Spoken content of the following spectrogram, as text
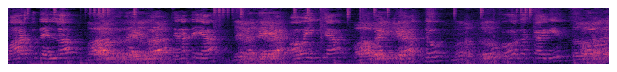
ಭಾರತದ ಎಲ್ಲ ಭಾರತದ ಎಲ್ಲ ಜನತೆಯ ಜನತೆಯ ಭಾವೈಕ್ಯ ಭಾವೈಕ್ಯ ಮತ್ತು ಮತ್ತು ಸೌಹಾರ್ದಕ್ಕಾಗಿ ಸೌಹಾರ್ದ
